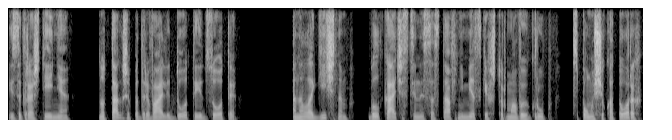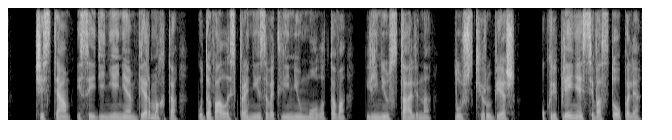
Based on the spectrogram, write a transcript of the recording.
и заграждения, но также подрывали доты и дзоты. Аналогичным был качественный состав немецких штурмовых групп, с помощью которых частям и соединениям вермахта удавалось пронизывать линию Молотова, линию Сталина, Лужский рубеж, укрепления Севастополя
